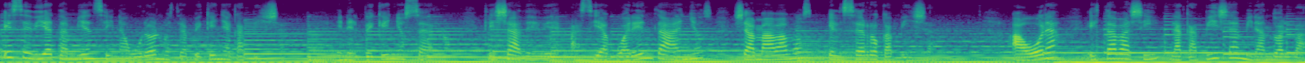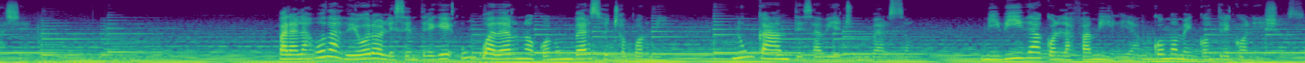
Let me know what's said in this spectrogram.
ese día también se inauguró nuestra pequeña capilla, en el pequeño cerro que ya desde hacía 40 años llamábamos el Cerro Capilla. Ahora estaba allí la capilla mirando al valle. Para las bodas de oro les entregué un cuaderno con un verso hecho por mí Nunca antes había hecho un verso. Mi vida con la familia, cómo me encontré con ellos.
